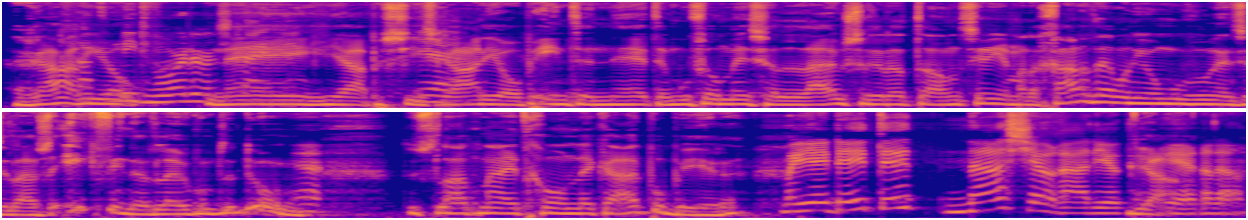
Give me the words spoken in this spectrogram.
Radio. Niet worden. Nee, ja, precies. Ja. Radio op internet. En hoeveel mensen luisteren dat dan? Zeg je, maar dan gaat het helemaal niet om hoeveel mensen luisteren. Ik vind dat leuk om te doen. Ja. Dus laat mij het gewoon lekker uitproberen. Maar jij deed dit naast jouw radiocarrière dan?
